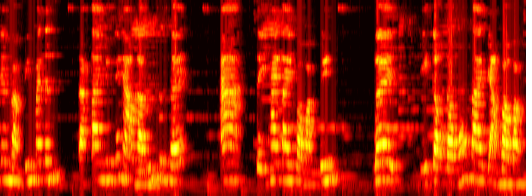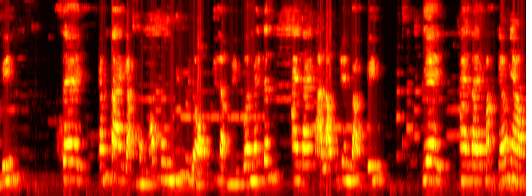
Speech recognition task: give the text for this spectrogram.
trên bàn phím máy tính, đặt tay như thế nào là đúng tư thế? A thì hai tay vào bàn phím. B, chỉ cần đầu ngón tay chạm vào bàn phím. C, cánh tay gặp một góc vuông 90 độ khi làm việc bên máy tính, hai tay thả lỏng trên bàn phím. D, hai tay bắt chéo nhau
